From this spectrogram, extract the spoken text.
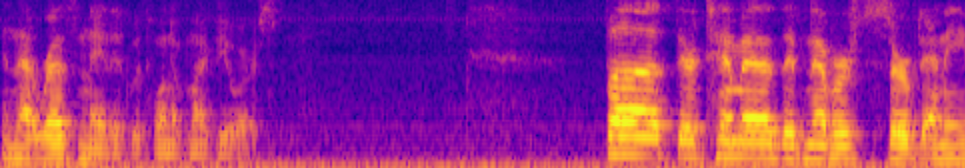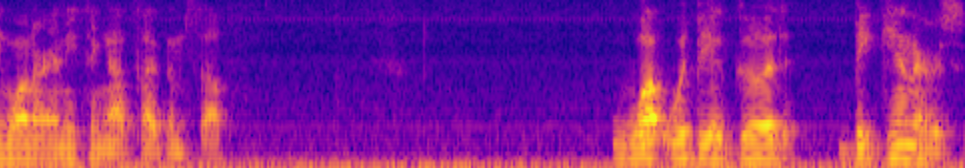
And that resonated with one of my viewers but they're timid. They've never served anyone or anything outside themselves. What would be a good beginner's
